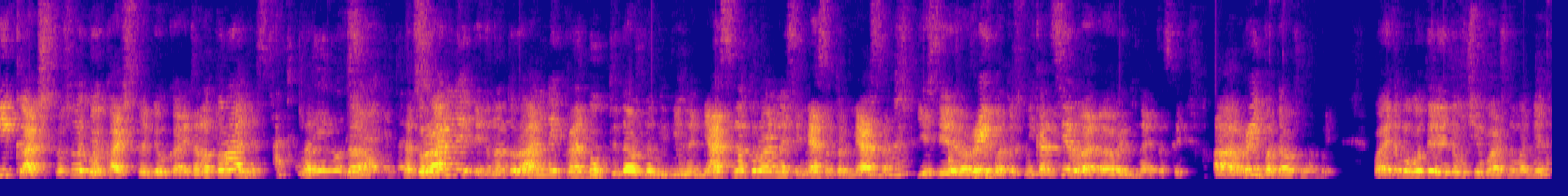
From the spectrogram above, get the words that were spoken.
И качество. Что такое качество белка? Это натуральность. Откуда На- его да, взяли? вообще? Натуральные, это натуральные продукты должны быть. Именно мясо натуральное, если мясо, то мясо. Если рыба, то есть не консерва э, рыбная, так сказать, а рыба должна быть. Поэтому вот это очень важный момент.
